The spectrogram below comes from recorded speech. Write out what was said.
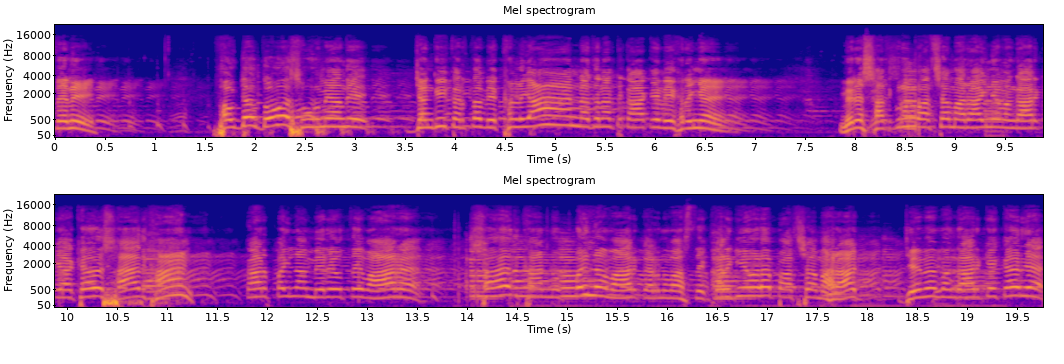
ਤੇ ਨੇ। ਫੌਜਾਂ ਦੋਵਾਂ ਸੂਰਮਿਆਂ ਦੇ ਜੰਗੀ ਕਰਤੱਵ ਵੇਖਣ ਲਈ ਆ ਨਜ਼ਰਾਂ ਟਿਕਾ ਕੇ ਵੇਖ ਰਹੀਆਂ ਮੇਰੇ ਸਤਿਗੁਰੂ ਪਾਤਸ਼ਾਹ ਮਹਾਰਾਜ ਨੇ ਵੰਗਾਰ ਕੇ ਆਖਿਆ, ਓਏ ਸਾਇਦ ਖਾਨ, ਕਰ ਪਹਿਲਾਂ ਮੇਰੇ ਉੱਤੇ ਵਾਰ। ਸਾਇਦ ਖਾਨ ਨੂੰ ਪਹਿਲਾਂ ਵਾਰ ਕਰਨ ਵਾਸਤੇ ਕਲਗੀਆਂ ਵਾਲਾ ਪਾਤਸ਼ਾਹ ਮਹਾਰਾਜ ਜਿਵੇਂ ਵੰਗਾਰ ਕੇ ਕਹਿ ਰਿਹਾ,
